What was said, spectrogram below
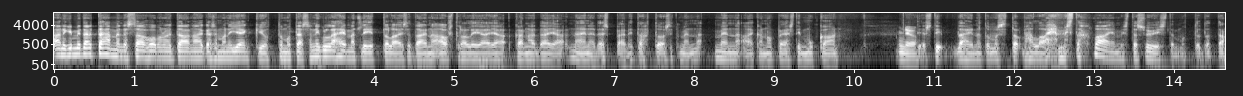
ainakin mitä nyt tähän mennessä on huomannut, niin tämä on aika semmoinen jenkkijuttu, mutta tässä niin kuin lähemmät liittolaiset aina Australia ja Kanada ja näin edespäin, niin tahtoo sitten mennä, mennä aika nopeasti mukaan. joo. Tietysti lähinnä tuommoisista vähän laajemmista, laajemmista syistä, mutta, tota,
